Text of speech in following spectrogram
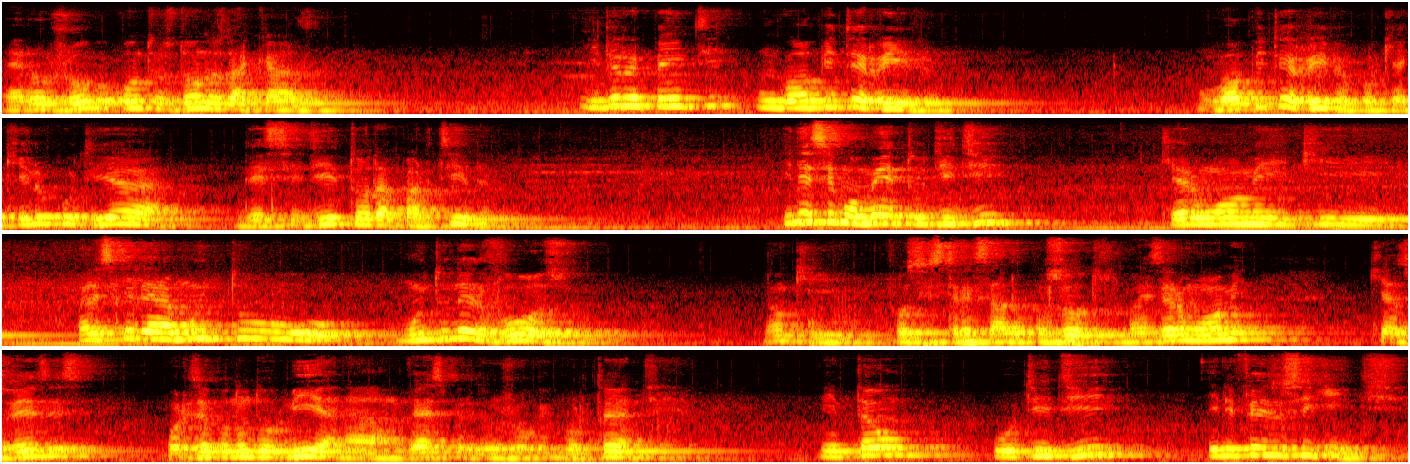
Era o jogo contra os donos da casa. E de repente, um golpe terrível. Um golpe terrível, porque aquilo podia decidir toda a partida. E nesse momento, o Didi, que era um homem que parece que ele era muito, muito nervoso, não que fosse estressado com os outros, mas era um homem que às vezes, por exemplo, não dormia na véspera de um jogo importante. Então, o Didi, ele fez o seguinte,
